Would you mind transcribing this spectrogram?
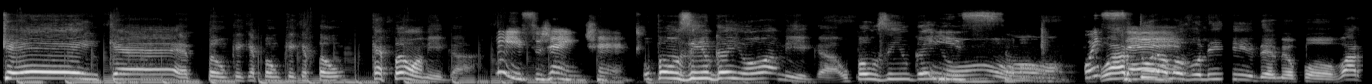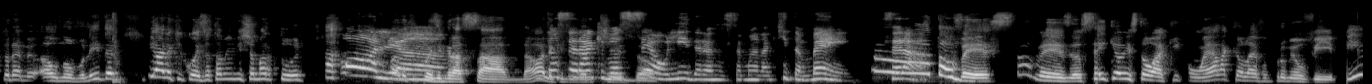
Quem quer pão? Quem quer pão? Quem quer pão? Quer pão, amiga? Que isso, gente? O pãozinho ganhou, amiga. O pãozinho ganhou. Isso. Pois O Arthur é. é. o novo líder, meu povo. O Arthur é, meu- é o novo líder. E olha que coisa, eu também me chamo Arthur. Olha. Olha que coisa engraçada. Olha então que será que divertido. você é o líder essa semana aqui também? Será? Ah, talvez, talvez. Eu sei que eu estou aqui com ela, que eu levo para o meu VIP,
